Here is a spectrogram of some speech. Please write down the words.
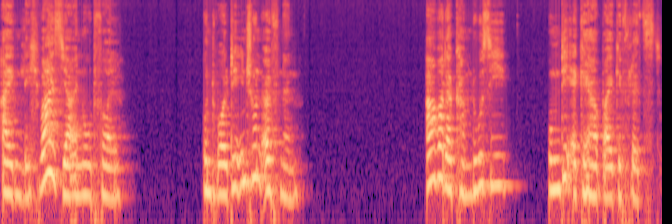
Eigentlich war es ja ein Notfall und wollte ihn schon öffnen. Aber da kam Lucy um die Ecke herbeigeflitzt.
